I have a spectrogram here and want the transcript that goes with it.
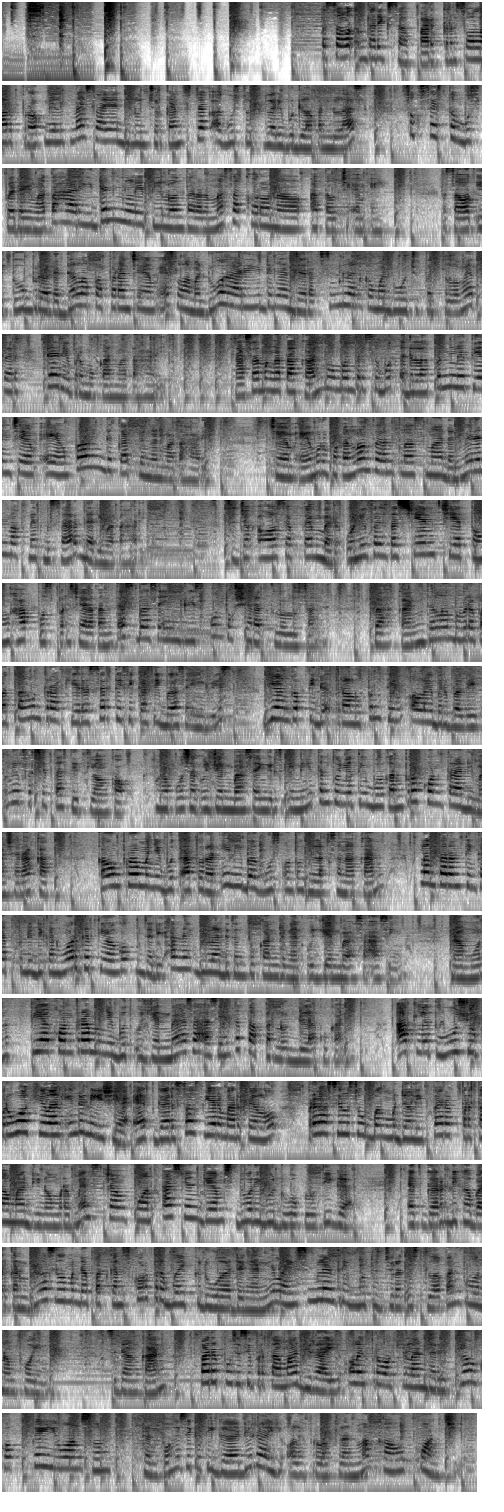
Pesawat antariksa Parker Solar Probe milik NASA yang diluncurkan sejak Agustus 2018 sukses tembus badai matahari dan meneliti lontaran massa koronal atau CME. Pesawat itu berada dalam paparan CME selama dua hari dengan jarak 9,2 juta kilometer dari permukaan matahari. NASA mengatakan momen tersebut adalah penelitian CME yang paling dekat dengan matahari. CME merupakan lontaran plasma dan medan magnet besar dari matahari. Sejak awal September, Universitas Chen Chietong hapus persyaratan tes bahasa Inggris untuk syarat kelulusan. Bahkan dalam beberapa tahun terakhir, sertifikasi bahasa Inggris dianggap tidak terlalu penting oleh berbagai universitas di Tiongkok. Penghapusan ujian bahasa Inggris ini tentunya timbulkan pro kontra di masyarakat. Kaum pro menyebut aturan ini bagus untuk dilaksanakan, lantaran tingkat pendidikan warga Tiongkok menjadi aneh bila ditentukan dengan ujian bahasa asing. Namun, pihak kontra menyebut ujian bahasa asing tetap perlu dilakukan. Atlet wushu perwakilan Indonesia Edgar Xavier Marvelo berhasil sumbang medali perak pertama di nomor men's cangkuan Asian Games 2023. Edgar dikabarkan berhasil mendapatkan skor terbaik kedua dengan nilai 9.786 poin. Sedangkan pada posisi pertama diraih oleh perwakilan dari Tiongkok Pei Yuan Sun dan posisi ketiga diraih oleh perwakilan Macau Quan Chi.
